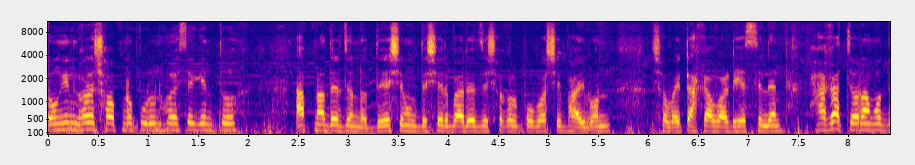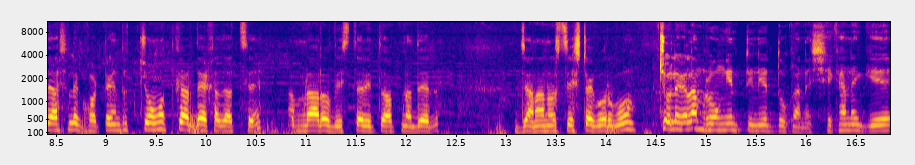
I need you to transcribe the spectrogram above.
রঙিন ঘরের স্বপ্ন পূরণ হয়েছে কিন্তু আপনাদের জন্য। দেশ এবং দেশের বাইরে যে সকল প্রবাসী ভাই বোন সবাই টাকা পাঠিয়েছিলেন, ফাঁকা চড়ার মধ্যে আসলে ঘরটা কিন্তু চমৎকার দেখা যাচ্ছে। আমরা আরও বিস্তারিত আপনাদের জানানোর চেষ্টা করব। চলে গেলাম রঙিন টিনের দোকানে। সেখানে গিয়ে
